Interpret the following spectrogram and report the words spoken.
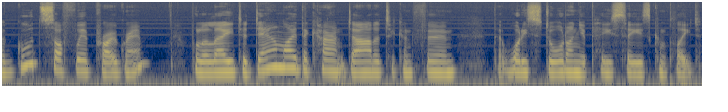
A good software program will allow you to download the current data to confirm that what is stored on your PC is complete.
